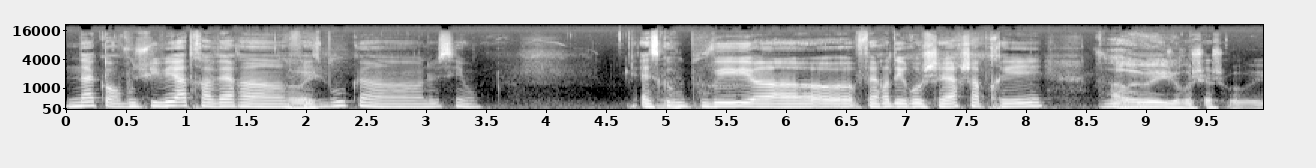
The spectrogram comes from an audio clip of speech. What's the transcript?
D'accord, vous suivez à travers euh, Ouais. Facebook euh, le CO. Est-ce que vous pouvez euh, faire des recherches après? Vous- Ah oui, oui, je recherche, oui, oui.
